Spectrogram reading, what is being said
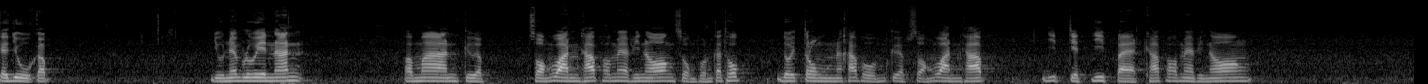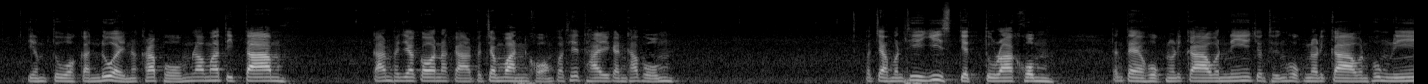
จะอยู่กับ อยู่ในบริเวณนั้น ประมาณเกือบ 2 วันครับพ่อแม่พี่น้องส่งผลกระทบโดยตรงนะครับผมเกือบ 2 วันครับ 27 28 ครับพ่อแม่พี่น้อง เตรียมตัวกันด้วยนะครับผมเรามาติดตามการพยากรณ์อากาศประจำวันของประเทศไทยกันครับผม ประจำวันที่ 27 ตุลาคม ตั้งแต่ 6นาฬิกาวันนี้จนถึง 6นาฬิกาวันพรุ่งนี้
